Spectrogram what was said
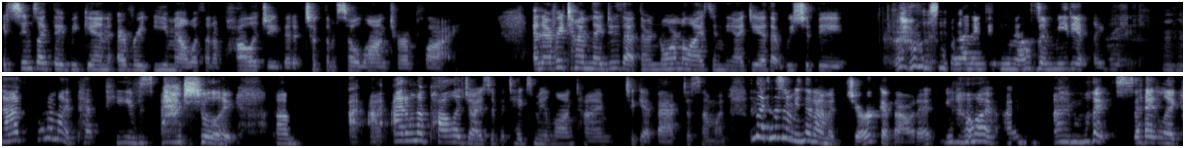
it seems like they begin every email with an apology that it took them so long to reply. And every time they do that, they're normalizing the idea that we should be responding to emails immediately. Right. Mm-hmm. That's one of my pet peeves, actually. Um, I, I, don't apologize if it takes me a long time to get back to someone. And that doesn't mean that I'm a jerk about it. You know, I, I, I might say, like,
